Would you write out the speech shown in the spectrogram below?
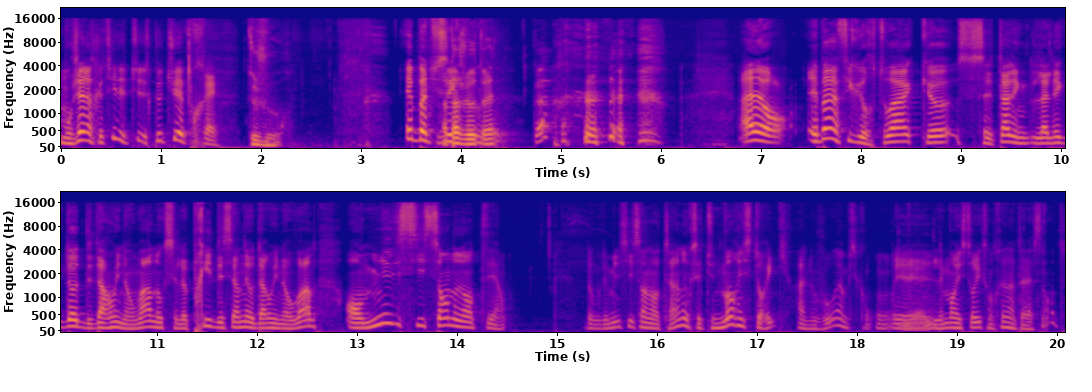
Mon cher Asketil, est-ce que tu es prêt? Toujours. Eh ben tu sais... Attends, je vais aux toilettes. Alors, eh ben, figure-toi que c'est ane- l'anecdote des Darwin Awards, donc c'est le prix décerné aux Darwin Awards en 1691. Donc de 1691, donc c'est une mort historique à nouveau, hein, puisque Mhm. les morts historiques sont très intéressantes.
